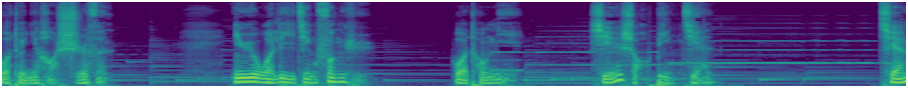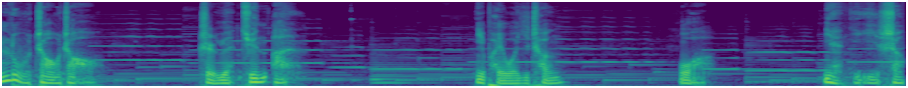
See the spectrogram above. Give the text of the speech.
我对你好十分。你与我历经风雨，我同你携手并肩。前路昭昭，只愿君安。你陪我一程，我念你一生。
